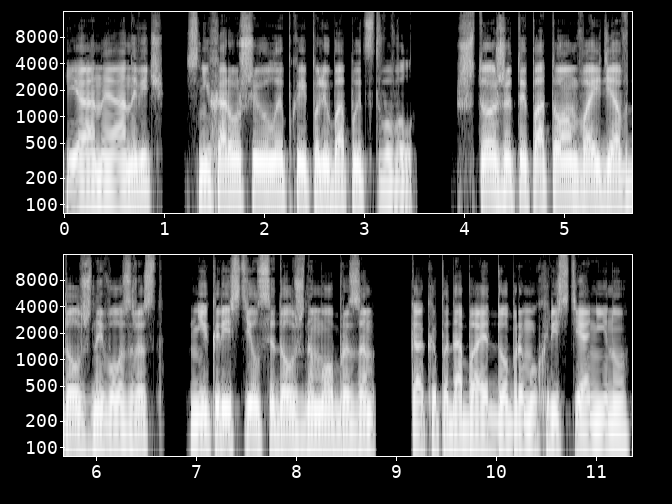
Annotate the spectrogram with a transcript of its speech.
Иоанн Иоаннович с нехорошей улыбкой полюбопытствовал. «Что же ты потом, войдя в должный возраст, не крестился должным образом, как и подобает доброму христианину?»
